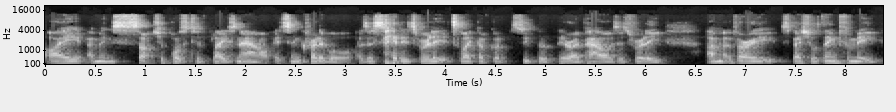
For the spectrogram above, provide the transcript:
I am in such a positive place now. It's incredible. As I said, it's really, it's like I've got superhero powers. It's really um, a very special thing for me.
